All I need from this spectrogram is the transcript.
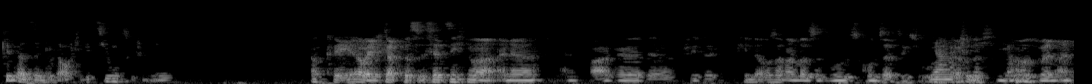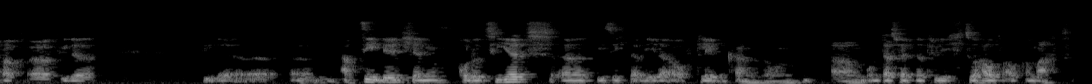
Kinder sind oder auch die Beziehung zwischen ihnen. Okay, aber ich glaube, das ist jetzt nicht nur eine, eine Frage der Väter-Kinder-Auseinandersetzung, das ist grundsätzlich so. Ja, natürlich. Glaube, ja, es werden einfach äh, viele viele ähm, Abziehbildchen produziert, äh, die sich dann jeder aufkleben kann. So. Ähm, und das wird natürlich zuhauf auch gemacht.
